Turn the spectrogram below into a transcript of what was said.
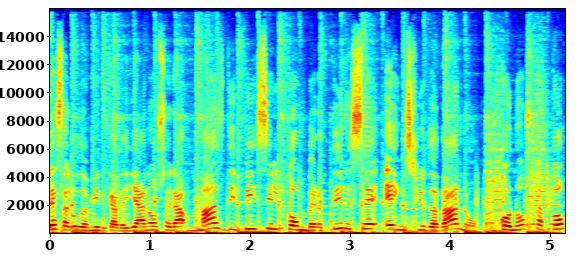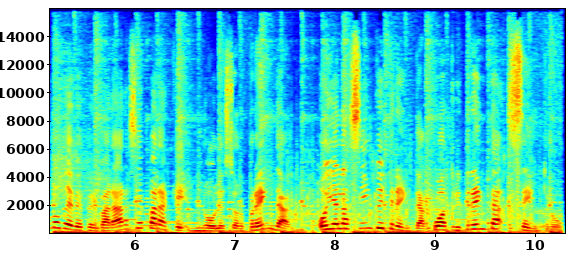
Le saluda Mirka de Llano. Será más difícil convertirse en ciudadano. Conozca cómo debe prepararse para que no le sorprendan. Hoy a las 5 y 30, 4 y 30, Centro.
